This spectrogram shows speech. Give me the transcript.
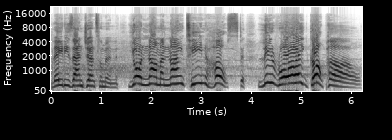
Ladies and gentlemen, your number 19 host, Leroy Gopal.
